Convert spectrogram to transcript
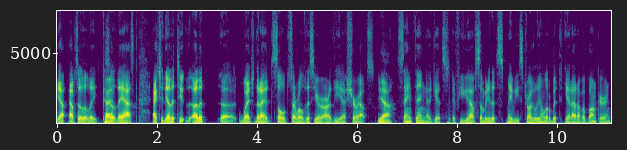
yeah, absolutely. 'Kay. So they ask. Actually, the other two, the other uh, wedge that I had sold several of this year are the uh, sure outs. Yeah, Same thing. It gets if you have somebody that's maybe struggling a little bit to get out of a bunker, and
